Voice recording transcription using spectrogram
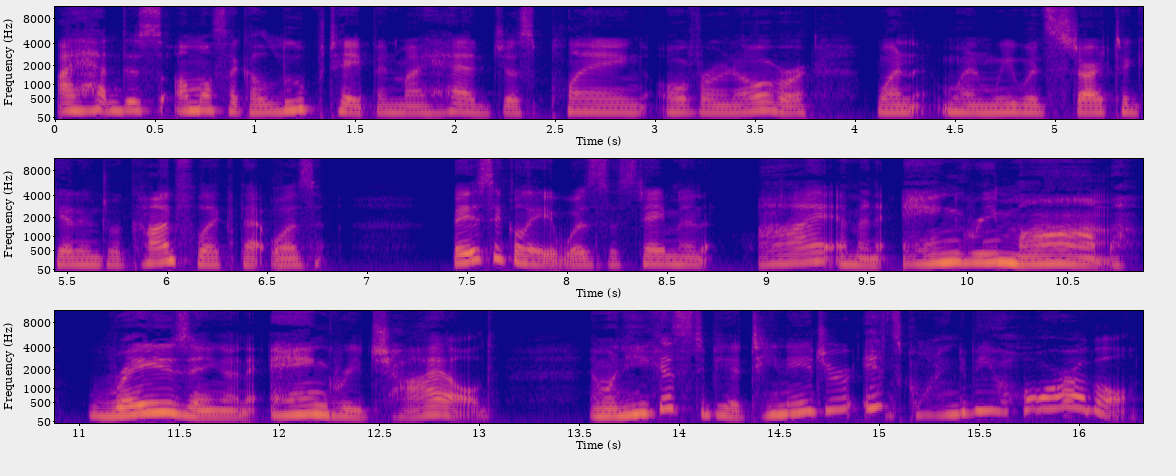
I had this almost like a loop tape in my head just playing over and over when, when we would start to get into a conflict that was basically it was the statement I am an angry mom raising an angry child. And when he gets to be a teenager, it's going to be horrible.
